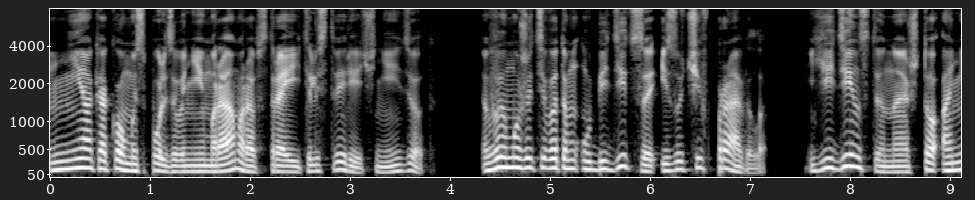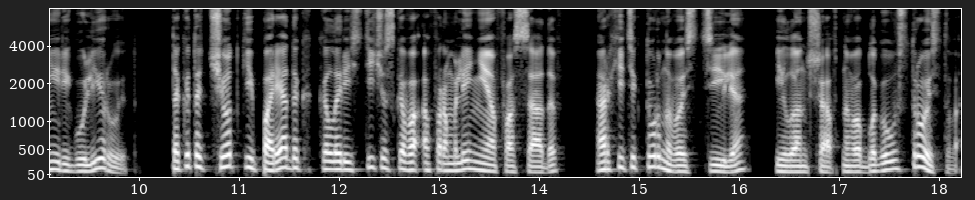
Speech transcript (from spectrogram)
ни о каком использовании мрамора в строительстве речь не идет. Вы можете в этом убедиться, изучив правила. Единственное, что они регулируют, так это четкий порядок колористического оформления фасадов, архитектурного стиля и ландшафтного благоустройства,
